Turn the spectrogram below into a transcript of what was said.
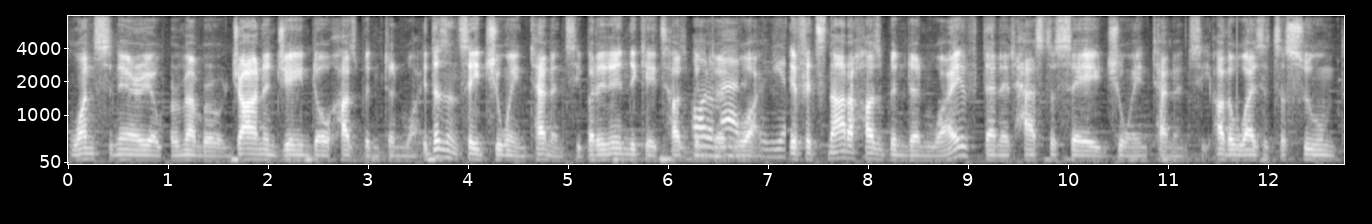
one scenario, remember, John and Jane Doe, husband and wife. It doesn't say joint tenancy, but it indicates husband and wife. Yeah. If it's not a husband and wife, then it has to say joint tenancy. Otherwise, it's assumed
